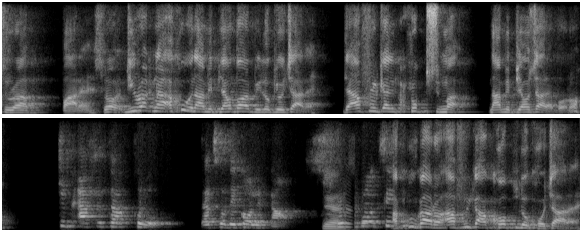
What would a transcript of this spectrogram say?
ဆိုတာပါတယ်ဆိုတော့ဒီ Ragnar အခုအနာမည်ပြောင်းသွားပြီလို့ပြောကြတယ် The African groups မှာနာမည်ပြောင်းကြတယ်ပေါ့နော် Russian Africa Corps. That's what they call it now. Yeah. Reports say အခုကတော့ Africa Corp လို့ခေါ်ကြတယ်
